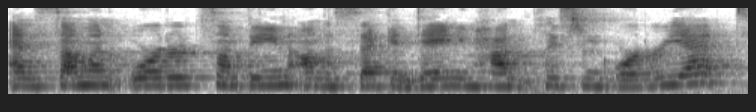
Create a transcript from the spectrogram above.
and someone ordered something on the second day and you hadn't placed an order yet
